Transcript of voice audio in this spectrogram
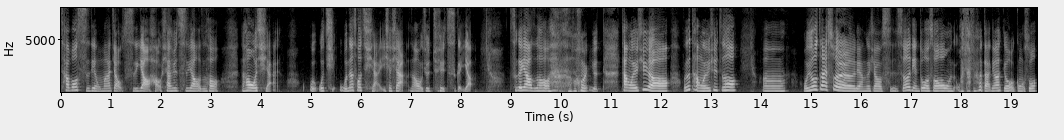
差不多十点，我妈叫我吃药，好下去吃药之后，然后我起来，我我起我那时候起来一下下，然后我就去吃个药，吃个药之后，然后又躺回去哦。我就躺回去之后，嗯，我又再睡了两个小时。十二点多的时候，我我男朋友打电话给我，跟我说：“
